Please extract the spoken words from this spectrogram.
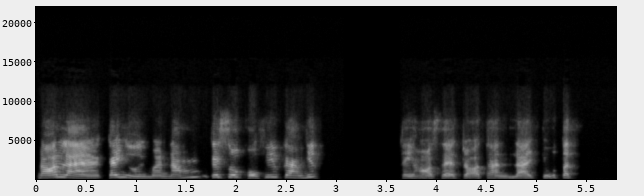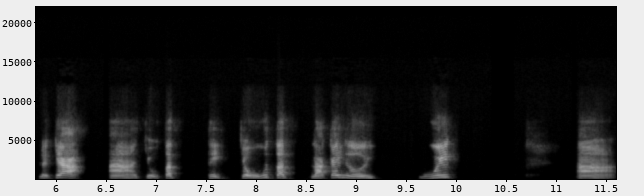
Đó là cái người mà nắm cái số cổ phiếu cao nhất thì họ sẽ trở thành là chủ tịch được chưa? À chủ tịch thì chủ tịch là cái người quyết. À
